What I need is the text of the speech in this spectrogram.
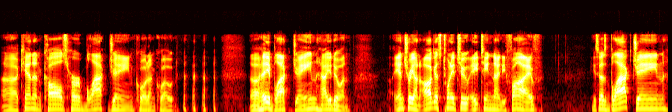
Uh, Cannon calls her Black Jane, quote unquote. uh, hey, Black Jane, how you doing? Entry on August 22, 1895. He says Black Jane,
